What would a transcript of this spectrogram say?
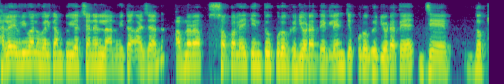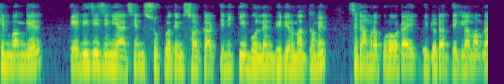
Hello everyone welcome to your channel লানউইতা আজাদ আপনারা সকলেই কিন্তু পুরো ভিডিওটা দেখলেন যে পুরো ভিডিওটাতে যে দক্ষিণবঙ্গের এডিজি যিনি আছেন, সুপ্রতিম সরকার, তিনি কি বললেন ভিডিওর মাধ্যমে। সেটা আমরা পুরোটাই ভিডিওটা দেখলাম আমরা।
